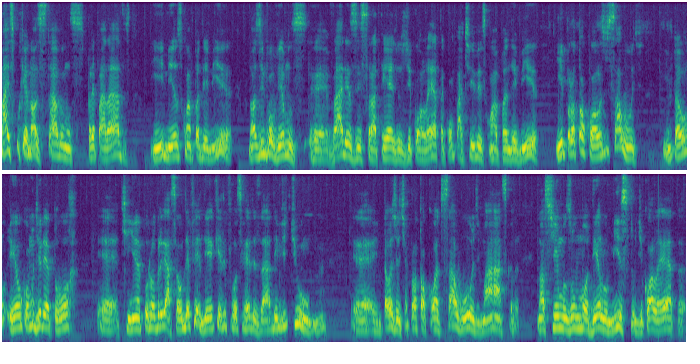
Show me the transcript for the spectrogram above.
mas porque nós estávamos preparados e mesmo com a pandemia, nós desenvolvemos é, várias estratégias de coleta compatíveis com a pandemia e protocolos de saúde. Então, eu, como diretor, é, tinha por obrigação defender que ele fosse realizado em 21. Né? É, então, a gente tinha protocolo de saúde, máscara, nós tínhamos um modelo misto de coleta,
